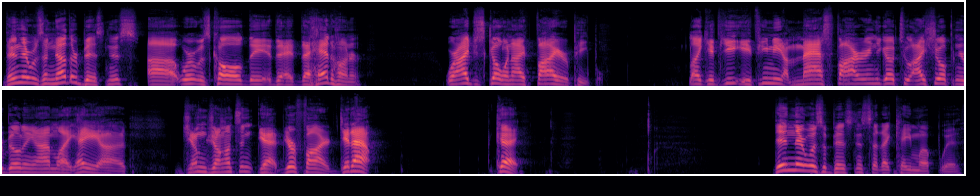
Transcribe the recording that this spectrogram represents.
Then there was another business uh, where it was called the, the, the Headhunter, where I just go and I fire people. Like if you if you need a mass firing to go to, I show up in your building and I'm like, hey, uh, Jim Johnson, yeah, you're fired. Get out. Okay. Then there was a business that I came up with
